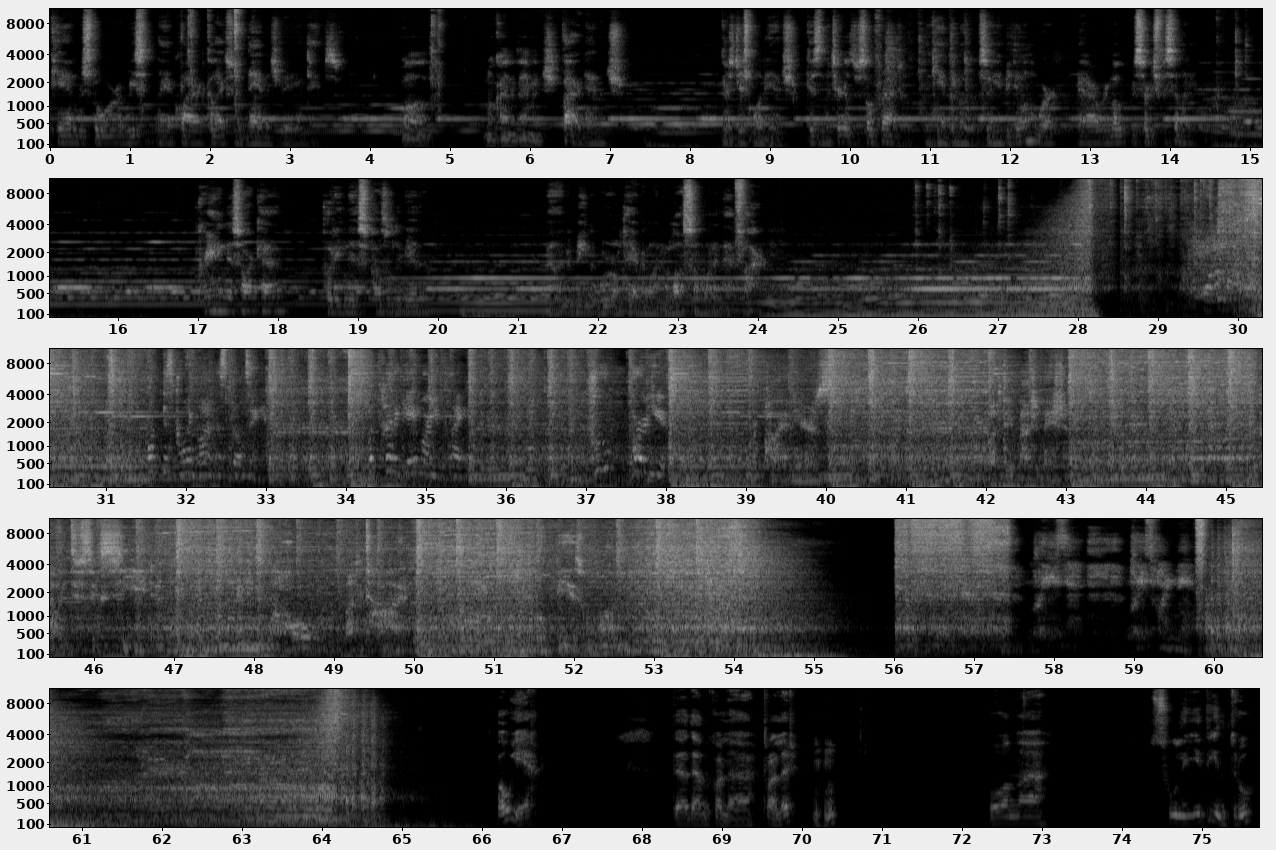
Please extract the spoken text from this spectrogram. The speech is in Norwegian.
can restore a recently acquired collection of damaged videotapes. Well, what kind of damage? Fire damage. There's just one hitch. Because the materials are so fragile, they can't be moved. So you'd be doing the work at our remote research facility. Creating this archive, putting this puzzle together, well, it would mean the world to everyone who lost someone in that fire. Og en eh, solid intro.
